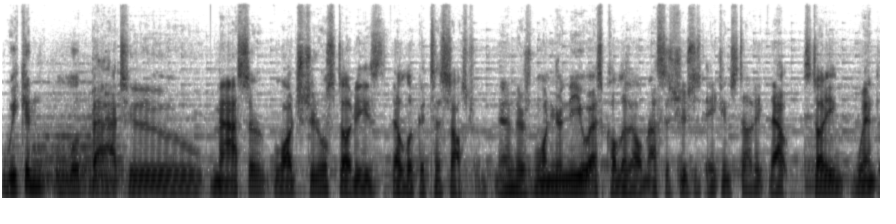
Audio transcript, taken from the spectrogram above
we can look back to massive longitudinal studies that look at testosterone. And there's one here in the US called the Bell Massachusetts Aging Study. That study went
